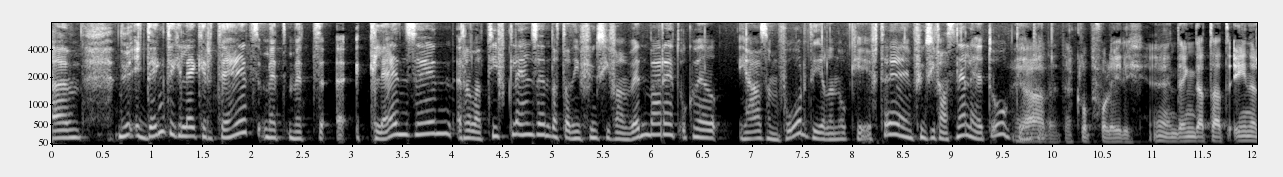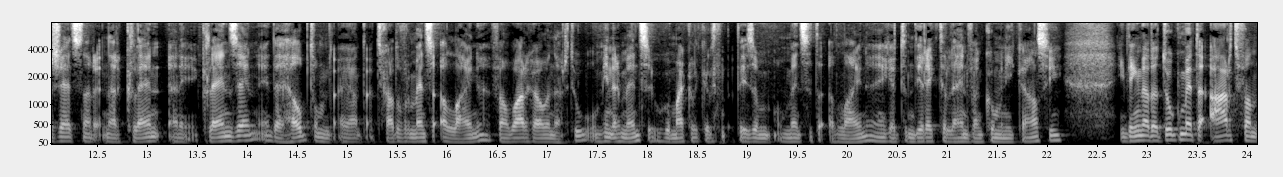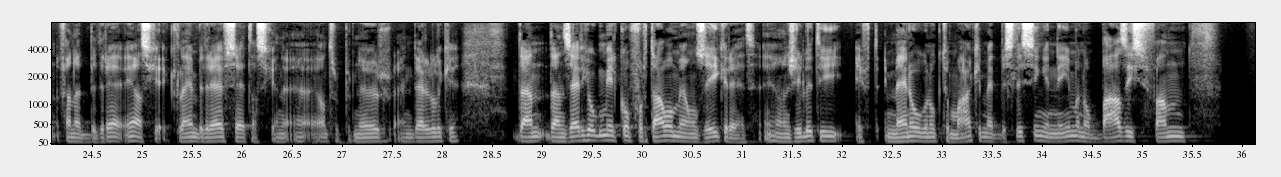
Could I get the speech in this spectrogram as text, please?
Um, nu, ik denk tegelijkertijd met, met uh, klein zijn, relatief klein zijn, dat dat in functie van wendbaarheid ook wel ja, zijn voordelen ook heeft. Hè? In functie van snelheid ook, denk ja, ik. Dat, dat, klopt volledig. Ik denk dat dat enerzijds naar, naar klein, klein zijn, dat helpt. Om, ja, het gaat over mensen alignen. Van waar gaan we naartoe? Hoe minder mensen, hoe gemakkelijker het is om, om mensen te alignen. Je hebt een directe lijn van communicatie. Ik denk dat het ook met de aard van, van het bedrijf... Als je een klein bedrijf bent, als je een eh, entrepreneur en dergelijke... Dan, dan ben je ook meer comfortabel met onzekerheid. Agility heeft in mijn ogen ook te maken met beslissingen nemen op basis van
